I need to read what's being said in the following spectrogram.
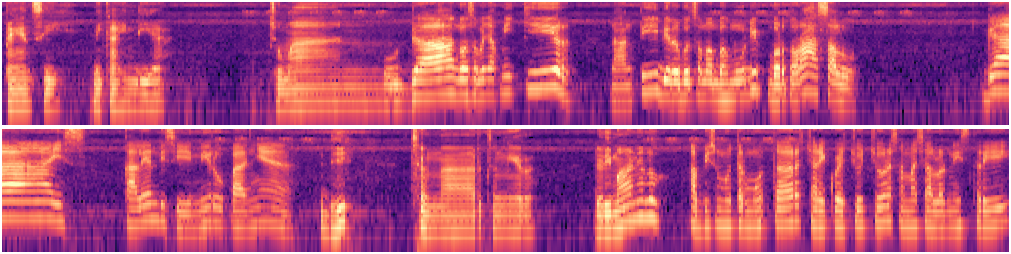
pengen sih nikahin dia. Cuman Udah, nggak usah banyak mikir. Nanti direbut sama Mbah Mudip baru tau rasa lu. Guys, kalian di sini rupanya. di cengar cengir. Dari mana lu? Abis muter-muter cari kue cucur sama calon istri.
